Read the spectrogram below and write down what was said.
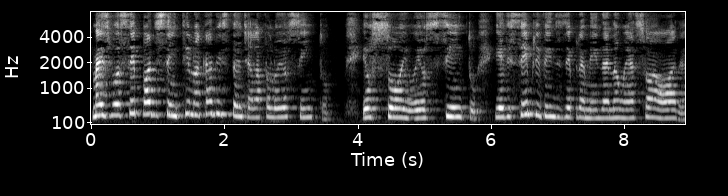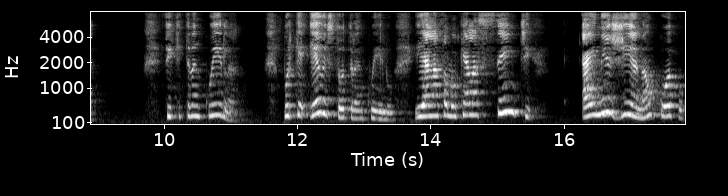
Mas você pode senti-lo a cada instante. Ela falou, eu sinto. Eu sonho, eu sinto. E ele sempre vem dizer para mim, ainda não é a sua hora. Fique tranquila, porque eu estou tranquilo. E ela falou que ela sente a energia, não o corpo,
